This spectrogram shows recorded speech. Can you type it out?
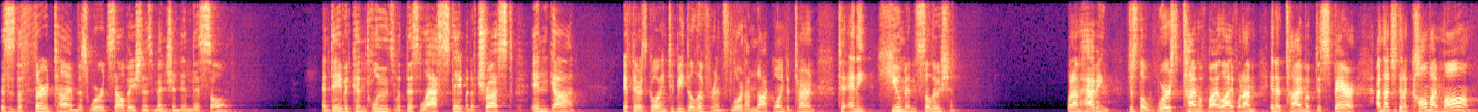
This is the third time this word salvation is mentioned in this psalm. And David concludes with this last statement of trust in God. If there's going to be deliverance, Lord, I'm not going to turn to any human solution. When I'm having just the worst time of my life, when I'm in a time of despair, I'm not just going to call my mom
